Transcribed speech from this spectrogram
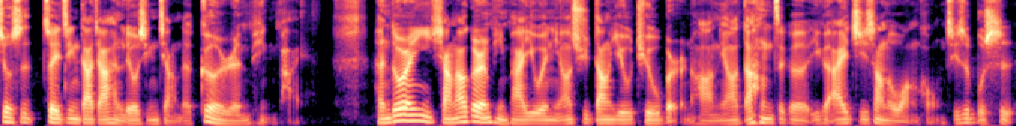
就是最近大家很流行讲的个人品牌。很多人一想到个人品牌，以为你要去当 YouTuber，哈，你要当 这个一个 IG 上的网红，其实不是。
